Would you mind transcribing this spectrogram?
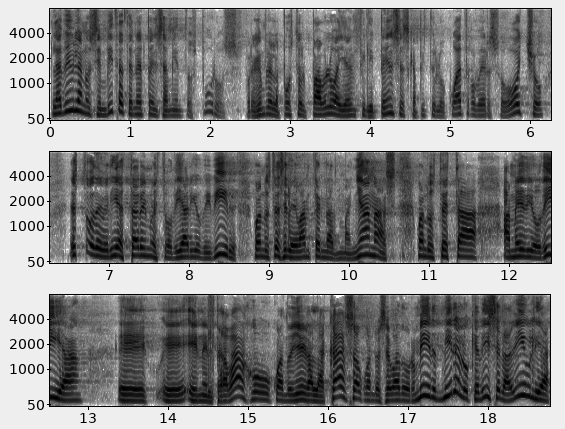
La Biblia nos invita a tener pensamientos puros. Por ejemplo, el apóstol Pablo allá en Filipenses capítulo 4, verso 8. Esto debería estar en nuestro diario vivir. Cuando usted se levanta en las mañanas, cuando usted está a mediodía, eh, eh, en el trabajo, cuando llega a la casa, o cuando se va a dormir. Mire lo que dice la Biblia.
